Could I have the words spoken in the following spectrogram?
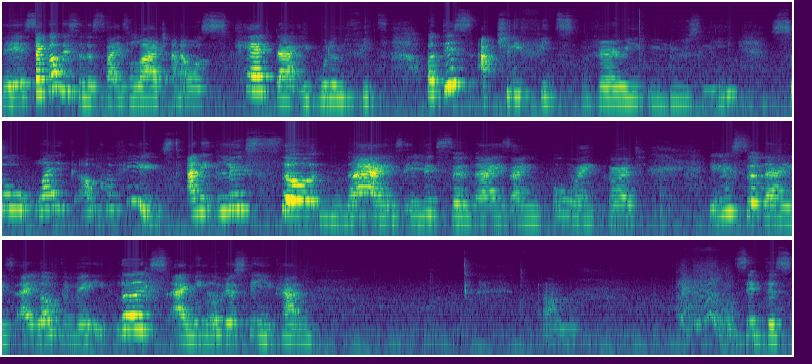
this. I got this in the size large and i was scared that it wouldn't fit. But this actually fits very loosely. So like i'm confused. And it looks so nice. It looks so nice. And oh my god. It looks so nice. I love the way it looks. I mean obviously you can zip this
